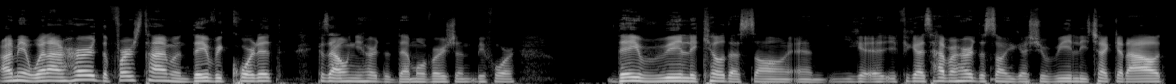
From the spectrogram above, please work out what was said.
I mean, when I heard the first time when they recorded, because I only heard the demo version before, they really killed that song and you if you guys haven't heard the song you guys should really check it out.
